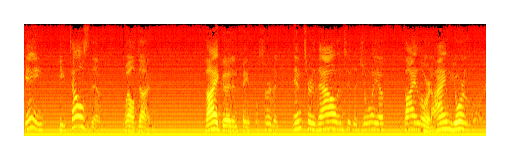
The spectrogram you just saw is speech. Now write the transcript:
gained, he tells them, Well done, thy good and faithful servant. Enter thou into the joy of thy Lord. I'm your Lord.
